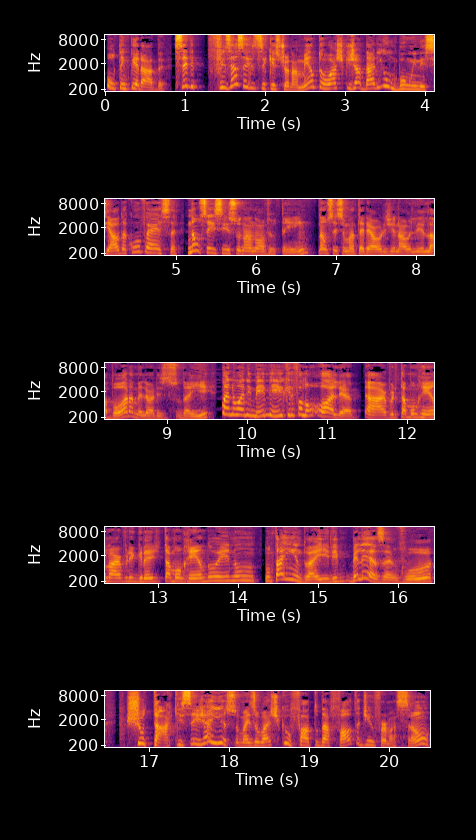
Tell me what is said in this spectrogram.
ou temperada? Se ele fizesse esse questionamento, eu acho que já daria um boom inicial da conversa. Não sei se isso na novel tem. Não sei se o material original ele elabora melhor isso daí. Mas no anime meio que ele falou: olha, a árvore tá morrendo, a árvore grande tá morrendo e não, não tá indo. Aí ele, beleza, eu vou chutar que seja isso. Mas eu acho que o fato da falta de informação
